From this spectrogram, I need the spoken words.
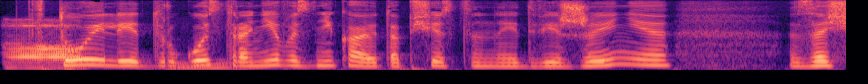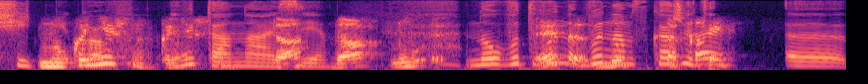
в той или другой стране возникают общественные движения защитников ну, конечно, конечно, эвтаназии. Да, да. Ну, Но вот это, вы, вы ну, нам скажите, такая... э,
